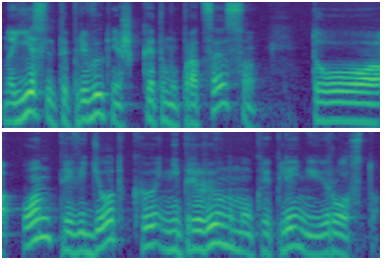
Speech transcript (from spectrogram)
Но если ты привыкнешь к этому процессу, то он приведет к непрерывному укреплению и росту.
